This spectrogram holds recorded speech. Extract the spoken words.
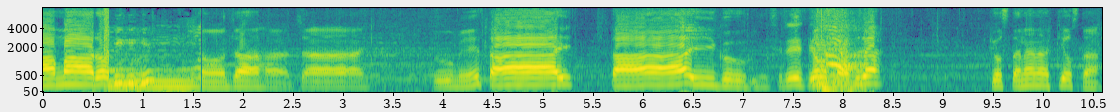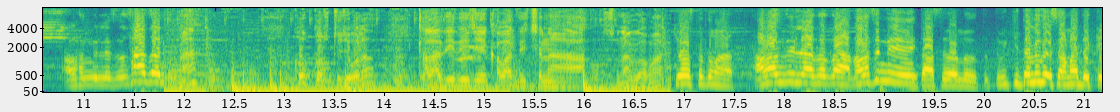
আমার যাহা চাই তুমি তাই তাই গো। রে। কি অবস্থা পূজা? কি অবস্থা? না না কি অবস্থা? আলহামদুলিল্লাহ সাজান। হ্যাঁ? খুব কষ্ট যে বলো। থালা দিয়ে দিয়েছে খাবার দিচ্ছে না শোনা গো আমার। কি অবস্থা তোমার? আলহামদুলিল্লাহ চাচা ভালো আছেন নি? এটা আছে ভালো। তো তুমি কিতা লুকাইছো আমার দেখে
